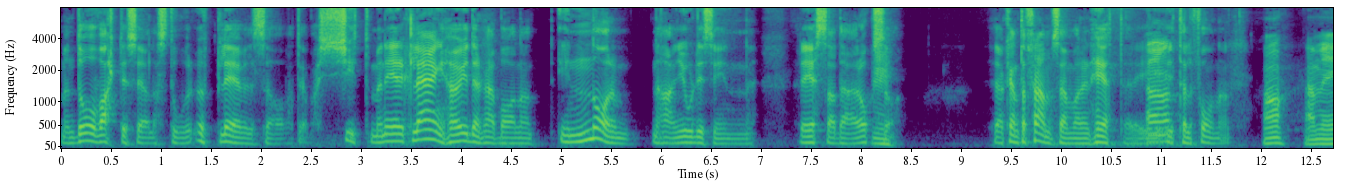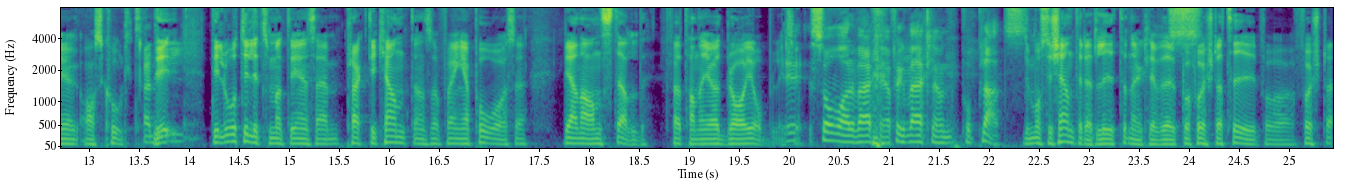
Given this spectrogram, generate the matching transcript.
Men då var det så jävla stor upplevelse av att jag bara shit. Men Erik Lang höjde den här banan enormt när han gjorde sin resa där också. Jag kan ta fram sen vad den heter i, Ja. i telefonen. Ja, ja men det är ascoolt. Ja, det- det, det låter lite som att det är en här praktikanten som får hänga på och så blir han anställd för att han har gjort ett bra jobb liksom. Eh, Så var det verkligen. Jag fick verkligen på plats. Du måste känt dig rätt lite när du klev ut på första tid på första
